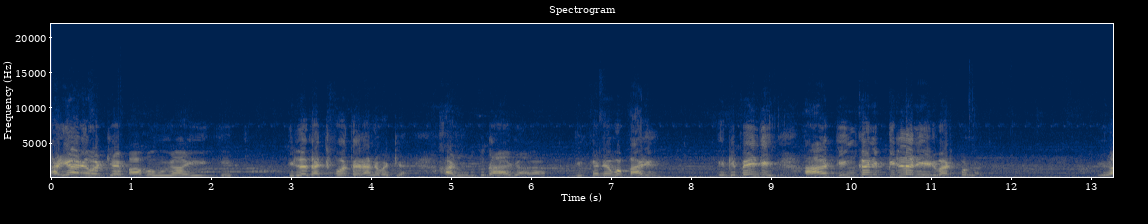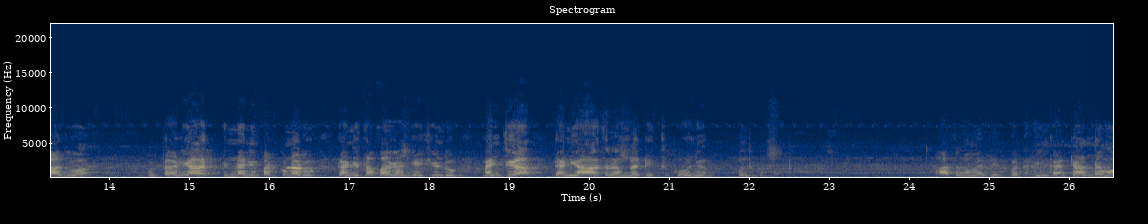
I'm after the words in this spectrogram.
హరియాణ బట్టి పాపముగా ఈ పిల్ల చచ్చిపోతారు అన్న బట్టి ఆడు ఉరుకుతా జింకనేమో పారి వెళ్ళిపోయింది. ఆ జింకని పిల్ల నీడు పట్టుకున్నాడు. రాజు పుట్టాడి ఆ పిల్లని పట్టుకున్నాడు. దాన్ని సఫాగా చేసిండు మంచిగా దాన్ని ఆశ్రమంలో తెచ్చుకొని ఉంచుకున్నాడు. ఆశ్రమంలో తెచ్చుకొని దింకంటే అందము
